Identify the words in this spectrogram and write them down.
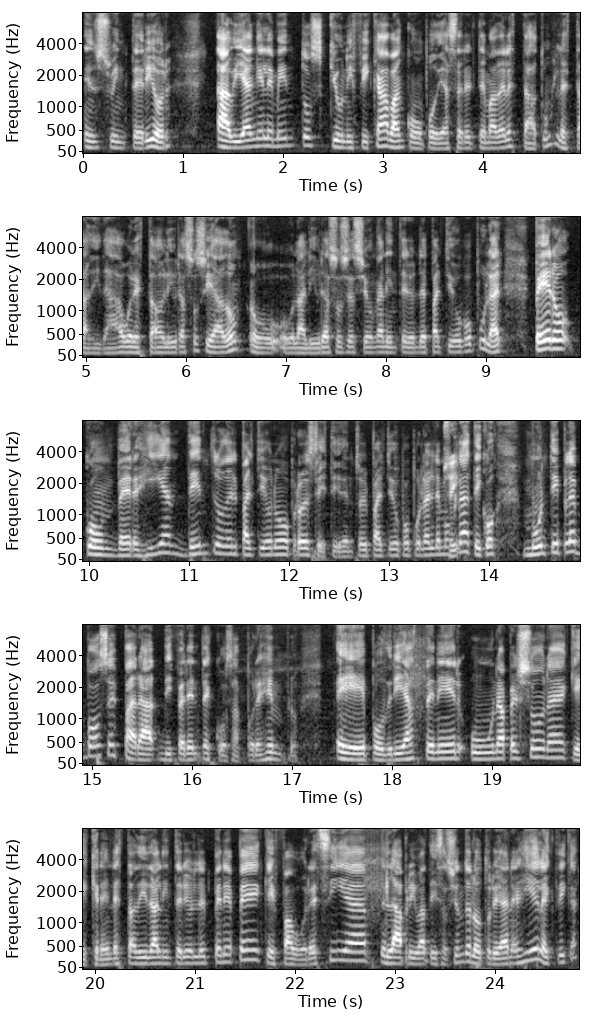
en su interior habían elementos que unificaban, como podía ser el tema del estatus, la estadidad o el Estado Libre Asociado o, o la libre asociación al interior del Partido Popular, pero convergían dentro del Partido Nuevo Progresista y dentro del Partido Popular Democrático múltiples voces para diferentes cosas. Por ejemplo, eh, podrías tener una persona que cree en la estadidad al interior del PNP, que favorecía la privatización de la Autoridad de Energía Eléctrica,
